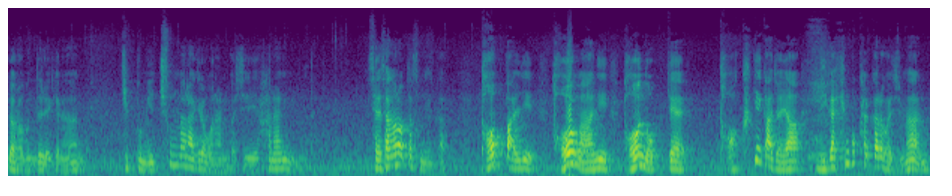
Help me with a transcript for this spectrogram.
여러분들에게는 기쁨이 충만하기를 원하는 것이 하나님입니다. 세상은 어떻습니까? 더 빨리, 더 많이, 더 높게, 더 크게 가져야 네가 행복할 거라고 하지만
